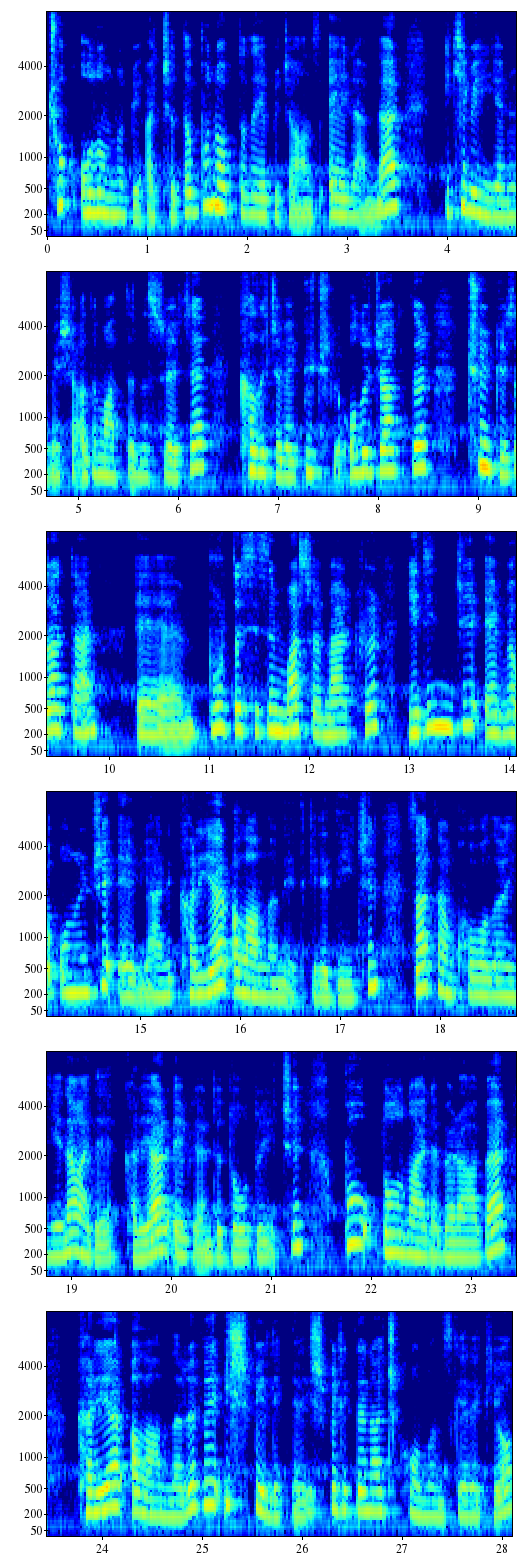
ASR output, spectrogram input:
çok olumlu bir açıda. Bu noktada yapacağınız eylemler 2025'e adım attığınız sürece kalıcı ve güçlü olacaktır. Çünkü zaten e, burada sizin Mars ve Merkür 7. ev ve 10. ev yani kariyer alanlarını etkilediği için zaten kovaların yeni ayda kariyer evlerinde doğduğu için bu dolunayla beraber kariyer alanları ve işbirlikleri, işbirliklerine açık olmanız gerekiyor.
